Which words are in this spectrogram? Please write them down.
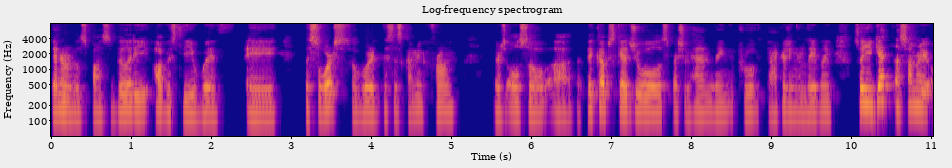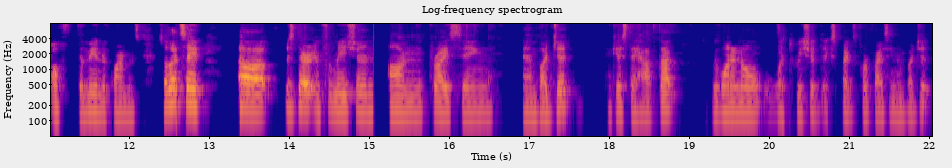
general responsibility, obviously with a the source, so where this is coming from. There's also uh, the pickup schedule, special handling, approved packaging and labeling. So you get a summary of the main requirements. So let's say, uh, is there information on pricing and budget? In case they have that, we want to know what we should expect for pricing and budget.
